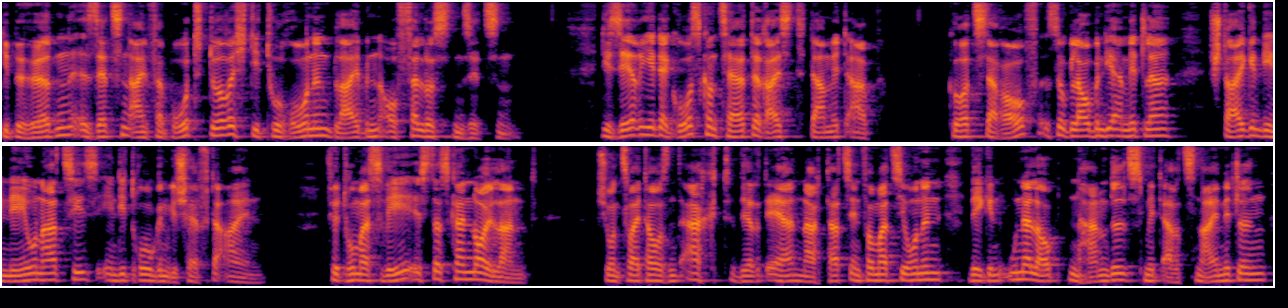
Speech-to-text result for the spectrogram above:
Die Behörden setzen ein Verbot durch, die Turonen bleiben auf Verlusten sitzen. Die Serie der Großkonzerte reißt damit ab. Kurz darauf, so glauben die Ermittler, steigen die Neonazis in die Drogengeschäfte ein. Für Thomas W. ist das kein Neuland. Schon 2008 wird er nach Taz-Informationen wegen unerlaubten Handels mit Arzneimitteln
